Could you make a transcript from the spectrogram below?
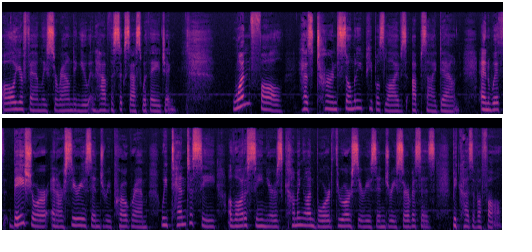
all your family surrounding you and have the success with aging. One fall has turned so many people's lives upside down. And with Bayshore and our serious injury program, we tend to see a lot of seniors coming on board through our serious injury services because of a fall.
